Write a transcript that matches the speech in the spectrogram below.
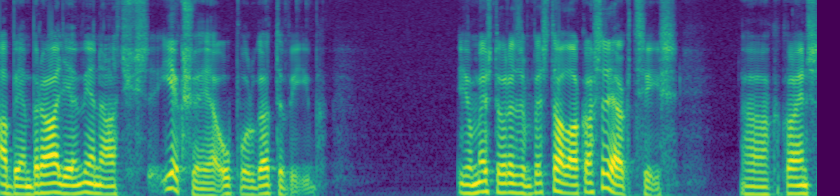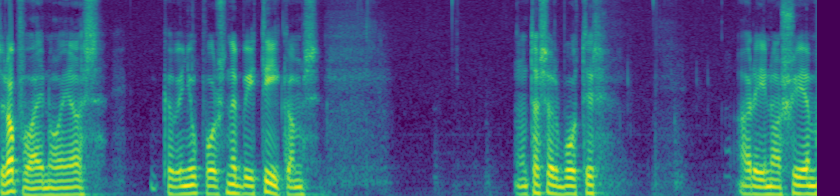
abiem brāļiem vienāds iekšējā upuru gatavība jo mēs to redzam pēc tālākās reakcijas, ka Kainis tur apvainojās, ka viņa upurs nebija tīkams. Un tas varbūt ir arī no šiem,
